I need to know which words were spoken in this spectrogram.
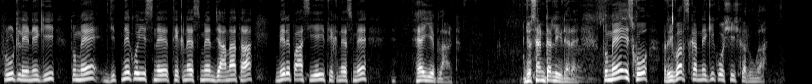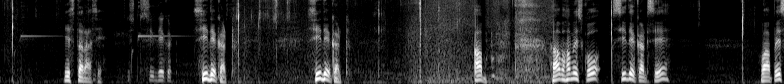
फ्रूट लेने की तो मैं जितने को इस थिकनेस में जाना था मेरे पास यही थिकनेस में है ये प्लांट जो सेंटर लीडर है। तो मैं इसको रिवर्स करने की कोशिश करूँगा। इस तरह से। सीधे कट। सीधे कट। सीधे कट। अब अब हम इसको सीधे कट से वापस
